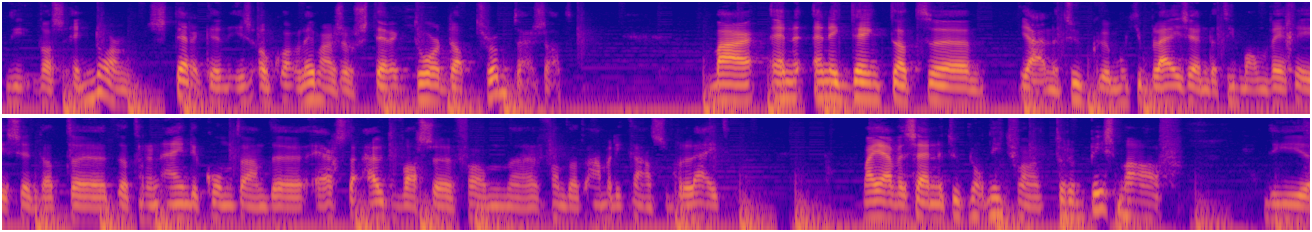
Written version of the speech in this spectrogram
die was enorm sterk en is ook alleen maar zo sterk doordat Trump daar zat. Maar, en, en ik denk dat, uh, ja, natuurlijk moet je blij zijn dat die man weg is en dat, dat er een einde komt aan de ergste uitwassen van, van dat Amerikaanse beleid. Maar ja, we zijn natuurlijk nog niet van het Trumpisme af. Die,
